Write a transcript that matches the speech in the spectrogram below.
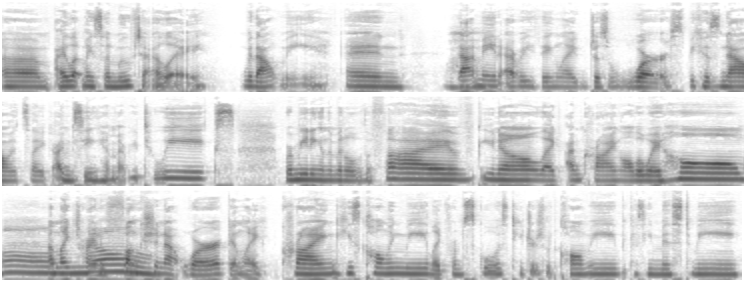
um, I let my son move to LA without me, and that made everything like just worse because now it's like I'm seeing him every two weeks. We're meeting in the middle of the five, you know, like I'm crying all the way home. Oh, I'm like trying no. to function at work and like crying. He's calling me like from school. His teachers would call me because he missed me.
